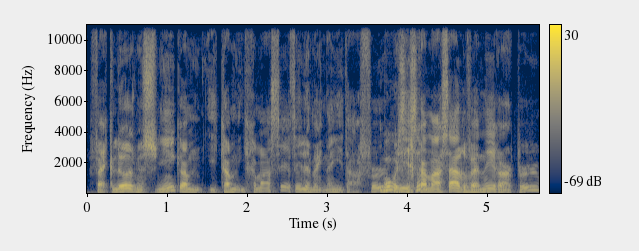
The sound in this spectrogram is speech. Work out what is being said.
Fait que là, je me souviens, comme il, comme, il commençait, tu sais, là, maintenant, il est en feu. Bon, oui, Là, il c'est ça. recommençait à revenir un peu,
